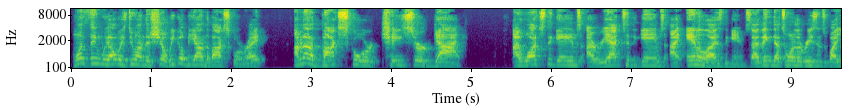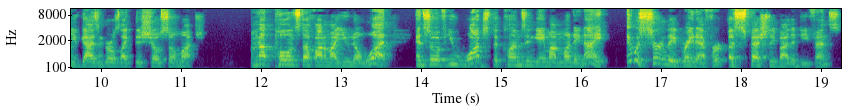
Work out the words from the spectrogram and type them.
one thing we always do on this show, we go beyond the box score, right? I'm not a box score chaser guy. I watch the games, I react to the games, I analyze the games. I think that's one of the reasons why you guys and girls like this show so much. I'm not pulling stuff out of my you know what. And so if you watch the Clemson game on Monday night, it was certainly a great effort, especially by the defense.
